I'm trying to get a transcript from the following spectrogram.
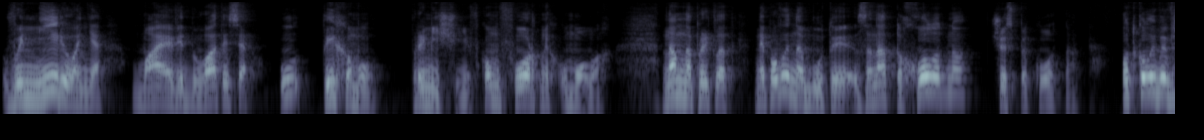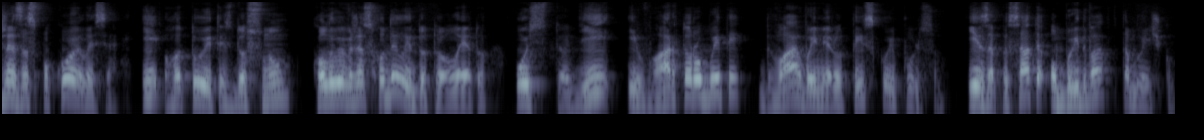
вимірювання має відбуватися у тихому приміщенні, в комфортних умовах. Нам, наприклад, не повинно бути занадто холодно чи спекотно. От коли ви вже заспокоїлися і готуєтесь до сну, коли ви вже сходили до туалету, ось тоді і варто робити два виміри тиску і пульсу. І записати обидва в табличку.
